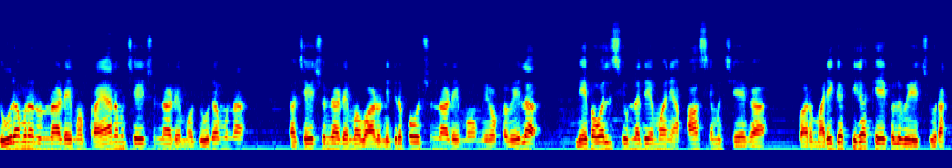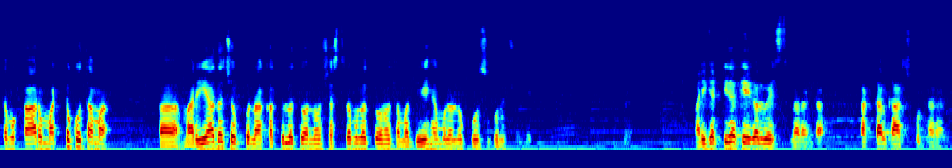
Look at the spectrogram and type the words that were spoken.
దూరముననున్నాడేమో ప్రయాణం చేయుచున్నాడేమో దూరమున చేయుచున్నాడేమో వాడు నిద్రపోవచ్చున్నాడేమో మీరు ఒకవేళ లేపవలసి ఉన్నదేమో అని అపహాస్యము చేయగా వారు మరి గట్టిగా కేకులు వేయచ్చు రక్తము కారు మట్టుకు తమ మర్యాద చొప్పున కత్తులతోనూ శస్త్రములతోనూ తమ దేహములను కోసుకొనుచుంది. మరి గట్టిగా కేకలు వేస్తున్నారంట. రక్తాలు కార్చుకుంటారని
